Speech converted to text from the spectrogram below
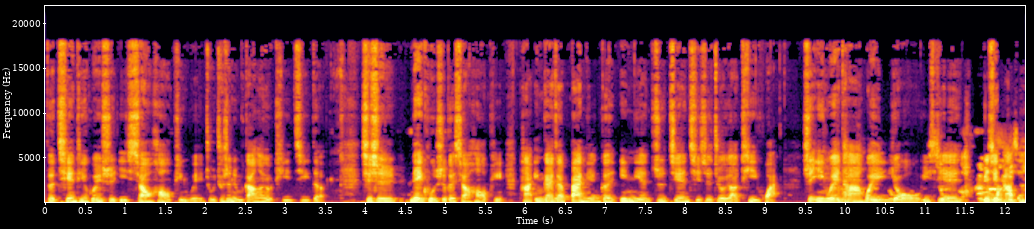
的前提会是以消耗品为主，就是你们刚刚有提及的，其实内裤是个消耗品，它应该在半年跟一年之间，其实就要替换。是因为它会有一些，毕竟它是很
